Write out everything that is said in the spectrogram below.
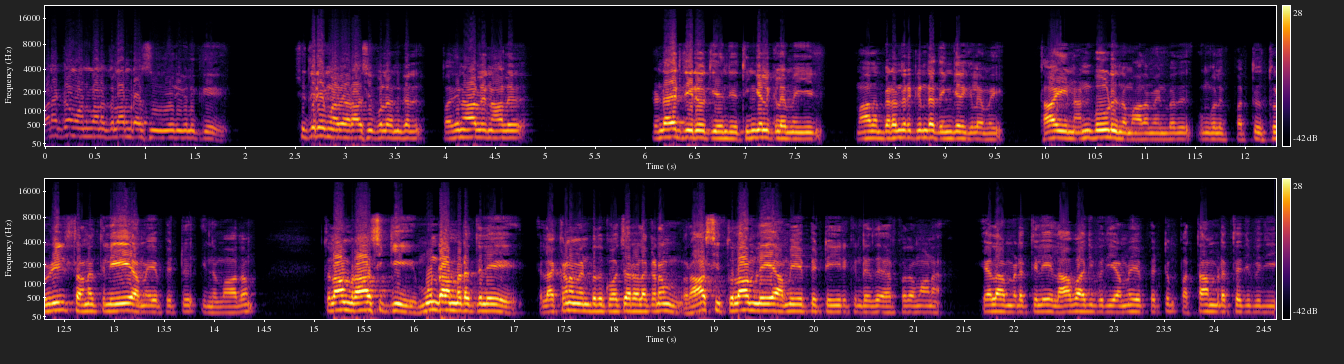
வணக்கம் அன்பான துலாம் ராசி நேர்களுக்கு சித்திரை மாத ராசி பலன்கள் பதினாலு நாலு ரெண்டாயிரத்தி இருபத்தி ஐந்து திங்கட்கிழமையில் மாதம் பிறந்திருக்கின்ற திங்கட்கிழமை. தாயின் அன்போடு இந்த மாதம் என்பது உங்களுக்கு பத்து தொழில் ஸ்தானத்திலேயே அமையப்பெற்று இந்த மாதம். துலாம் ராசிக்கு மூன்றாம் இடத்திலே லக்கணம் என்பது கோச்சார லக்கணம். ராசி துலாம்லேயே அமையப்பெற்று இருக்கின்றது அற்புதமான. ஏழாம் இடத்திலே லாபாதிபதி அமையப்பெற்றும் பத்தாம் இடத்ததிபதி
